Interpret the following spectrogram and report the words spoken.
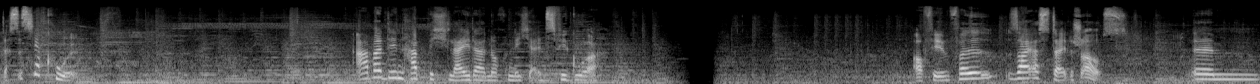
Das ist ja cool. Aber den habe ich leider noch nicht als Figur. Auf jeden Fall sah er stylisch aus. Ähm,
